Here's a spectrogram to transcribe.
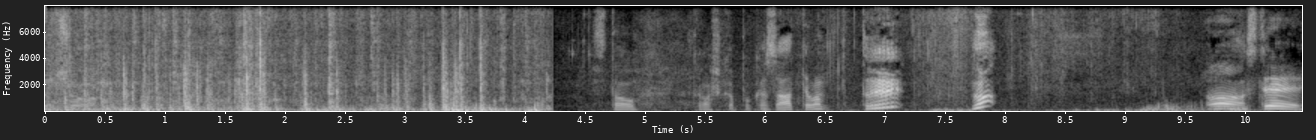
Нічого. Став трошки показати вам. Ну! О, стій!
